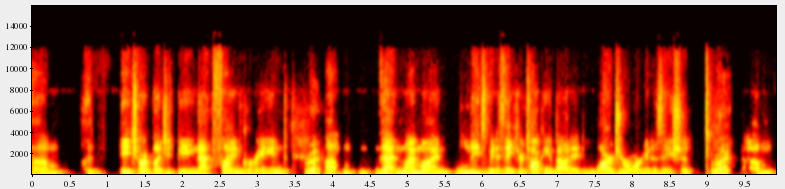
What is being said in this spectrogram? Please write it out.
um, a HR budget being that fine grained, right? Um, that in my mind leads me to think you're talking about a larger organization, right? Um,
